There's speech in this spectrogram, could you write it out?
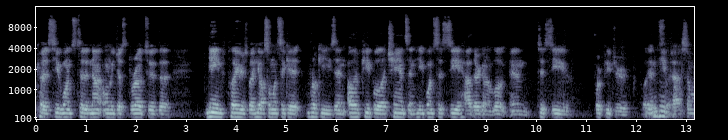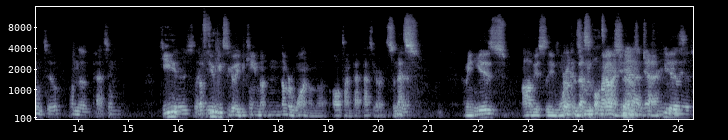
because he wants to not only just throw to the named players, but he also wants to get rookies and other people a chance, and he wants to see how they're gonna look and to see for future plays. Didn't he Like, pass someone too on the passing He leaders? Like a few he- weeks ago he became number one on the all-time pass yards. So Yeah. that's, I mean, he is obviously one of the best of all time. You know? milestones, Yeah, he he really is. is.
